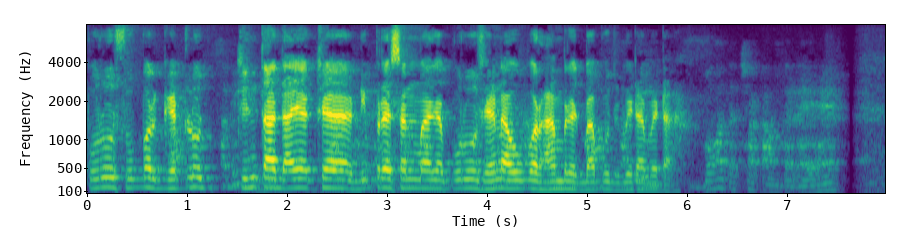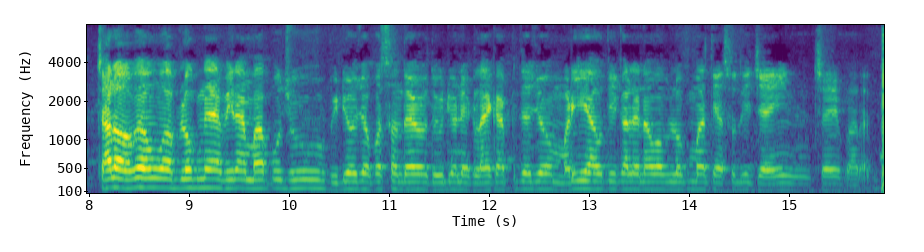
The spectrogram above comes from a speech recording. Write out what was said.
પુરુષ ઉપર કેટલું ચિંતાદાયક છે? ડિપ્રેશનમાં છે પુરુષ એના ઉપર સાંભળે જ બાપુજી બેઠા બેઠા. ચાલો હવે હું આ બ્લોગને વિરામ આપું છું. વીડિયો જો પસંદ આવ્યો તો વિડીયોને એક લાઇક આપી દેજો. મળીએ આવતીકાલે નવા બ્લોગમાં. ત્યાં સુધી જય હિન્દ જય ભારત.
